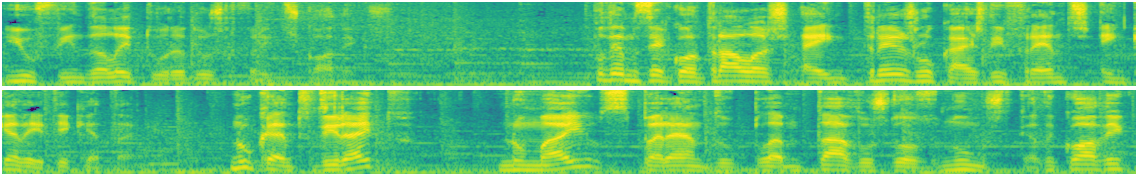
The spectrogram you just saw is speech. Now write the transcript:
e o fim da leitura dos referidos códigos podemos encontrá-las em três locais diferentes em cada etiqueta. No canto direito, no meio, separando pela metade os 12 números de cada código,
